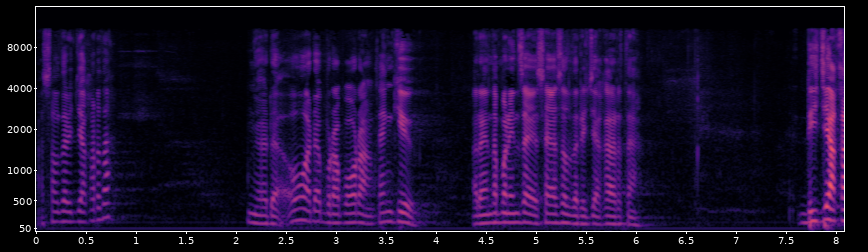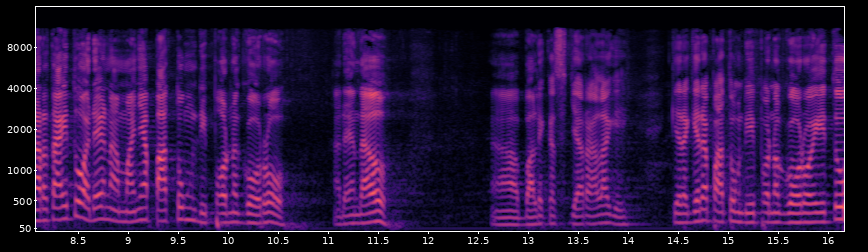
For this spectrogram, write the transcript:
Asal dari Jakarta? Enggak ada. Oh, ada berapa orang? Thank you. Ada yang temenin saya, saya asal dari Jakarta. Di Jakarta itu ada yang namanya patung di Ponegoro. Ada yang tahu? Nah, balik ke sejarah lagi. Kira-kira patung di Ponegoro itu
